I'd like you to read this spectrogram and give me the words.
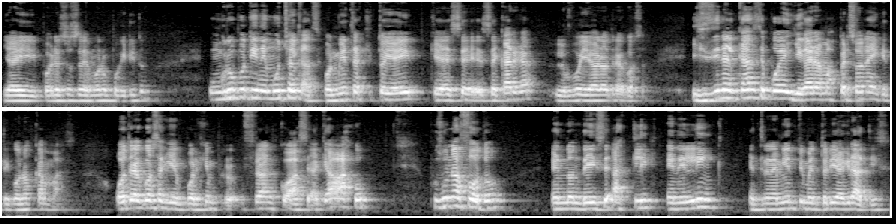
y ahí por eso se demora un poquitito. Un grupo tiene mucho alcance, por mientras que estoy ahí, que se, se carga, los voy a llevar a otra cosa. Y si tiene alcance, puedes llegar a más personas y que te conozcan más. Otra cosa que, por ejemplo, Franco hace aquí abajo, puso una foto en donde dice haz clic en el link entrenamiento y mentoría gratis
